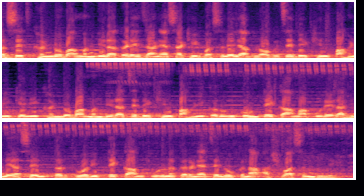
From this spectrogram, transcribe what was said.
तसेच खंडोबा मंदिराकडे जाण्यासाठी बसलेल्या ब्लॉगचे देखील पाहणी केली. खंडोबा मंदिराचे देखील पाहणी करून कोणते काम अपुरे राहिले असेल तर त्वरित ते काम पूर्ण करण्याचे लोकांना आश्वासन दिले.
